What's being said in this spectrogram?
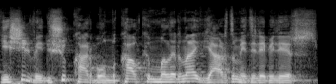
yeşil ve düşük karbonlu kalkınmalarına yardım edilebilir.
